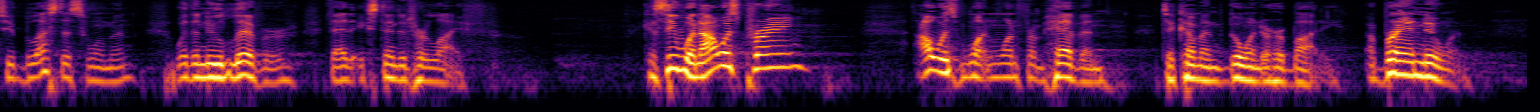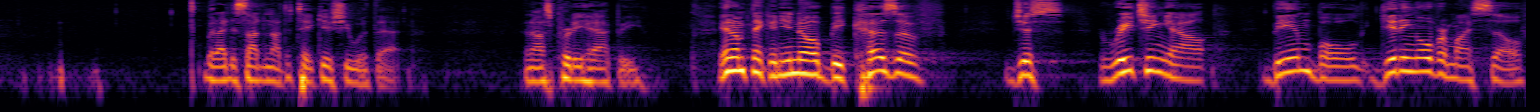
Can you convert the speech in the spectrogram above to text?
to bless this woman with a new liver that extended her life. Because, see, when I was praying, I was wanting one from heaven to come and go into her body, a brand new one. But I decided not to take issue with that. And I was pretty happy. And I'm thinking, you know, because of just reaching out, being bold, getting over myself,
